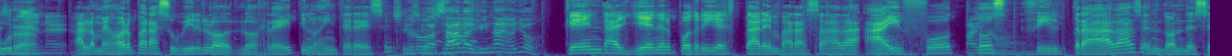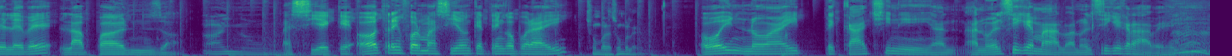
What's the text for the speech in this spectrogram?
Dura. A lo mejor para subir lo- los ratings, los intereses. Sí, Pero sí, a sala y final, yo. Kendall Jenner podría estar embarazada. Hay fotos Ay, no. filtradas en donde se le ve la panza. Ay, no. Así es que otra información que tengo por ahí. Zúmbale, zúmbale. Hoy no hay Tecachi ni An- Anuel sigue malo, Anuel sigue grave. señor.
